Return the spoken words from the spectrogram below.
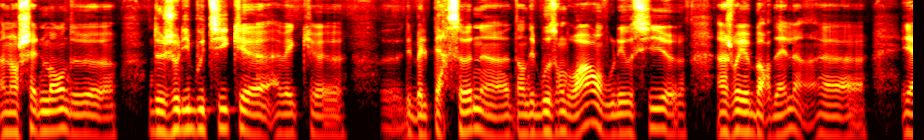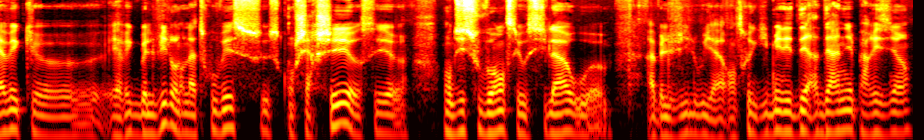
un enchaînement de, jolies boutiques avec des belles personnes euh, dans des beaux endroits. On voulait aussi euh, un joyeux bordel. et avec et avec Belleville, on a trouvé ce, ce qu'on cherchait. C'est on dit souvent, c'est aussi là où à Belleville où il y a entre guillemets les derniers Parisiens.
